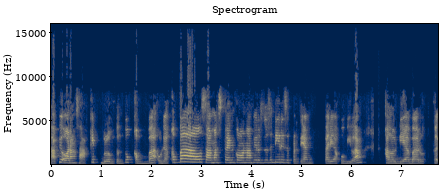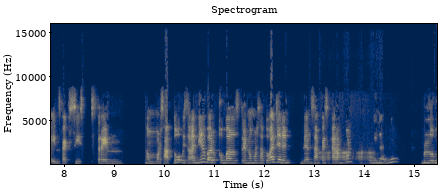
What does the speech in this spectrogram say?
Tapi orang sakit belum tentu keba udah kebal sama strain coronavirus itu sendiri seperti yang tadi aku bilang kalau dia baru keinfeksi strain nomor satu, misalnya dia baru kebal strain nomor satu aja dan dan sampai sekarang pun sebenarnya belum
